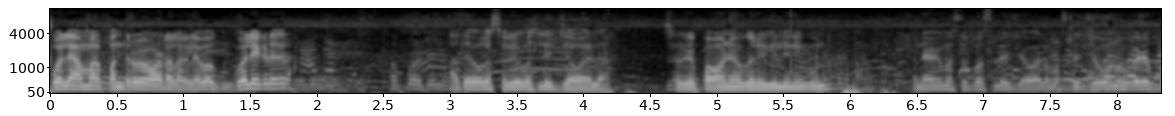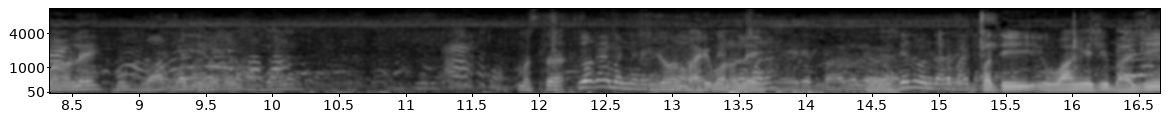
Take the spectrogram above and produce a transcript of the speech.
गोले आम्हाला पंधरा वेळा वाढायला लागले. बघ गोले इकडे कर. आता बघा सगळे बसले जेवायला. सगळे पाहुणे वगैरे गेले निघून. आणि आम्ही मस्त बसलोय जेवायला मस्त जेवण वगैरे बनवलंय. मस्त जेवण भारी बनवलंय. पती वांग्याची भाजी.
